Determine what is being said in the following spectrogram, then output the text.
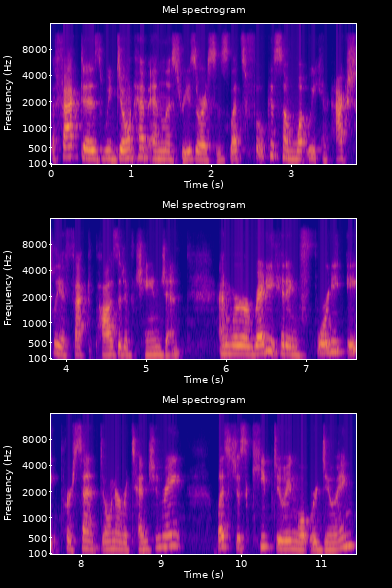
The fact is, we don't have endless resources. Let's focus on what we can actually affect positive change in. And we're already hitting 48% donor retention rate. Let's just keep doing what we're doing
